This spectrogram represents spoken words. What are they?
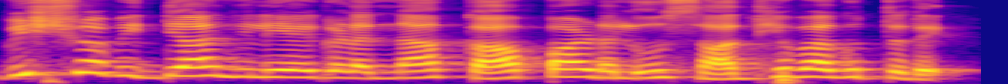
ವಿಶ್ವವಿದ್ಯಾನಿಲಯಗಳನ್ನು ಕಾಪಾಡಲು ಸಾಧ್ಯವಾಗುತ್ತದೆ.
